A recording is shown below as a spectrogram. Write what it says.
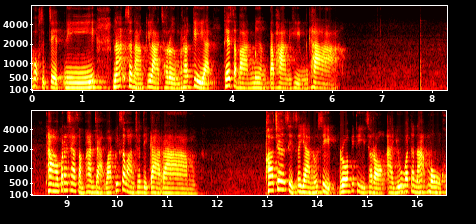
2567 นี้ ณ สนามกีฬาเฉลิมพระเกียรติ เทศบาลเมืองตะพานหินค่ะ ข่าวประชาสัมพันธ์จากวัดพิศวรรณชติการาม ขอเชิญศิษยานุสิ์ร่วมพิธีฉลองอายุวัฒนมงค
